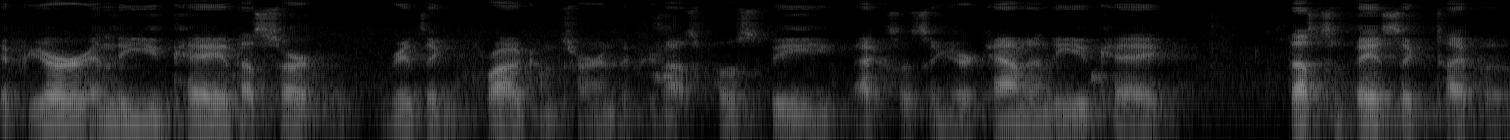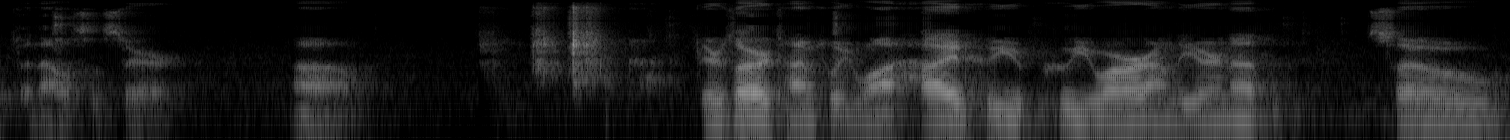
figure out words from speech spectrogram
If you're in the U.K., that start raising fraud concerns. If you're not supposed to be accessing your account in the U.K., that's the basic type of analysis there. Um, there's other times when you want to hide who you, who you are on the internet. So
